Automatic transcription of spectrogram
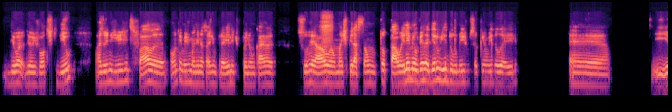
deu, deu as voltas que deu. Mas hoje em dia a gente se fala. Ontem mesmo mandei mensagem para ele, tipo, ele é um cara surreal, é uma inspiração total. Ele é meu verdadeiro ídolo mesmo, se eu tenho um ídolo é ele. É... E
